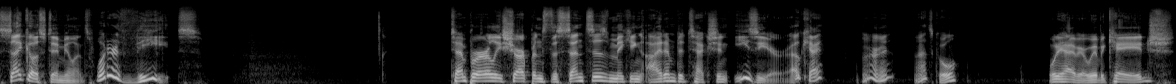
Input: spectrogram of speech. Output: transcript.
Psychostimulants. What are these? Temporarily sharpens the senses, making item detection easier. Okay. All right. That's cool. What do you have here? We have a cage.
